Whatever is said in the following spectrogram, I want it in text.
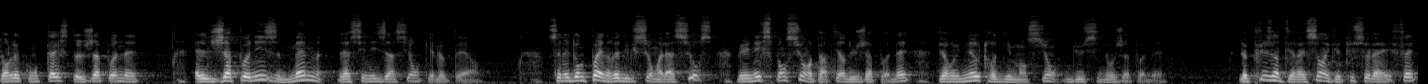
dans le contexte japonais. Elle japonise même la sinisation qu'elle opère. Ce n'est donc pas une réduction à la source, mais une expansion à partir du japonais vers une autre dimension du sino-japonais. Le plus intéressant est que tout cela est fait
